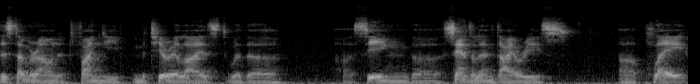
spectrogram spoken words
this time around it finally materialized with uh, uh, seeing the Santaland Diaries uh, play,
